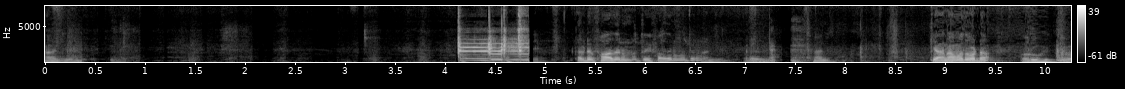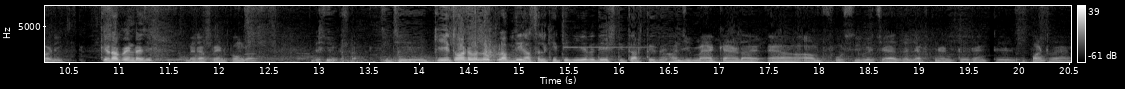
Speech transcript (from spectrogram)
ਹਾਂਜੀ। ਤੁਹਾਡੇ ਫਾਦਰ ਤੁਸੀਂ ਫਾਦਰ ਮਦਰ ਹਾਂਜੀ ਕੀ ਨਾਮ ਹੈ ਤੁਹਾਡਾ? ਰੋਹਿਤ ਤਿਵਾੜੀ। ਕਿਹੜਾ ਪਿੰਡ ਹੈ ਜੀ? ਮੇਰਾ ਪਿੰਡ ਭੁੰਗਾ ਦਾ। ਜੀ ਕੀ ਤੁਹਾਡੇ ਵੱਲੋਂ ਉਪਲਬਧੀ ਹਾਸਲ ਕੀਤੀ ਗਈ ਹੈ ਵਿਦੇਸ਼ ਦੀ ਧਰਤੀ ਤੇ? ਹਾਂਜੀ ਮੈਂ ਕੈਨੇਡਾ ਆਰਮਡ ਫੋਰਸਿਸ ਵਿੱਚ ਐਜ਼ ਅ ਲੈਫਟੀਨੈਂਟ ਰੈਂਕ ਤੇ ਅਪਾਇੰਟ ਹੋਇਆ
